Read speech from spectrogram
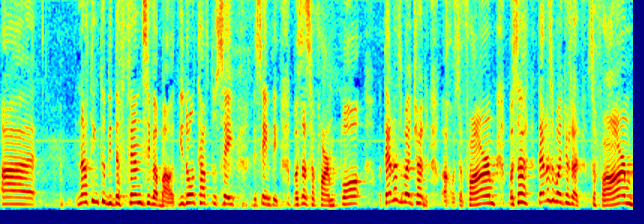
Uh, nothing to be defensive about. You don't have to say the same thing. Basta sa farm po, tell us about your. Ako sa farm. Basta tell us about your child. Sa farm.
